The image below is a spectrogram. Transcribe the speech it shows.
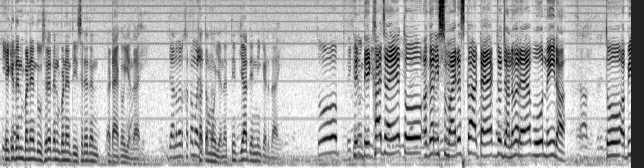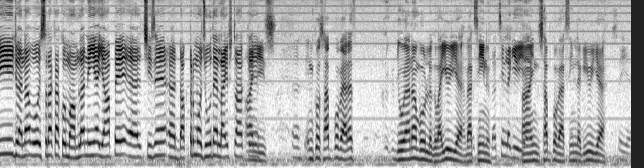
ठीक ਇੱਕ है। ਦਿਨ ਬਣੇ ਦੂਸਰੇ ਦਿਨ ਬਣੇ ਤੀਸਰੇ ਦਿਨ ਅਟੈਕ ਹੋ ਜਾਂਦਾ ਸੀ जानवर खत्म हो जाता ਖਤਮ ਹੋ ਜਾਂਦਾ ਤੀਜਾ ਦਿਨ ਨਹੀਂ ਕੱਢਦਾ ਸੀ तो फिर देखा जाए तो अगर इस वायरस का अटैक जो जानवर है वो नहीं रहा। तो अभी जो है ना वो इस तरह का कोई मामला नहीं है। यहाँ पे चीज़ें डॉक्टर मौजूद हैं लाइफ स्टॉक हाँ जी। इनको सबको वायरस जो है ना वो लगवाई हुई है वैक्सीन वैक्सीन लगी हुई है। हाँ इन सबको वैक्सीन लगी हुई है। सही है।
